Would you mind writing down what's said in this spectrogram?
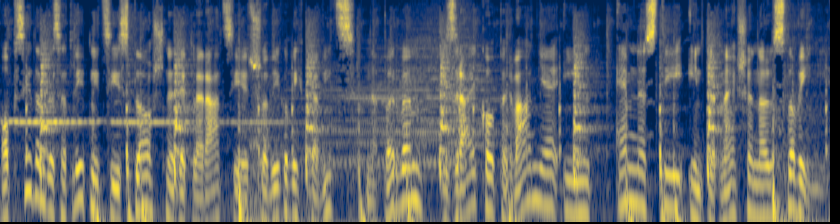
Ob 70-letnici splošne deklaracije človekovih pravic na prvem Izraelko Pervanje in Amnesty International Slovenije.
